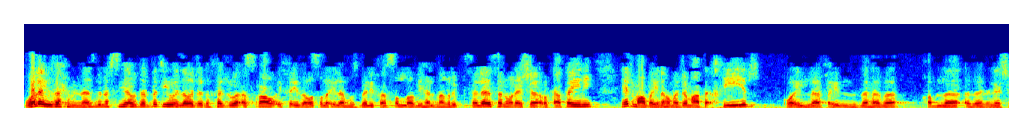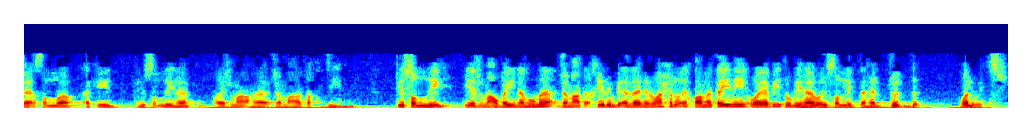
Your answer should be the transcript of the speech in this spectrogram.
ولا يزاحم الناس بنفسه أو دبته وإذا وجد فجوة أسرع فإذا وصل إلى مزدلفة صلى بها المغرب ثلاثا والعشاء ركعتين. يجمع بينهما جمع تأخير وإلا فإن ذهب قبل أذان العشاء صلى أكيد يصليها ويجمعها جمع تقديم. يصلي يجمع بينهما جمع تأخير بأذان واحد وإقامتين ويبيت بها ويصلي التهجد والوتر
